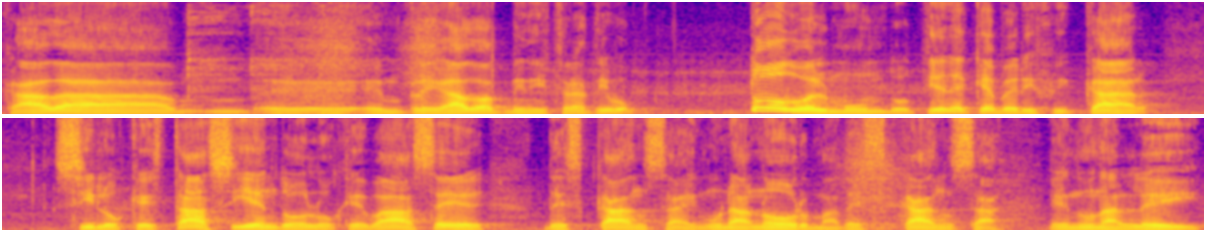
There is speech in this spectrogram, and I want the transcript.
cada eh, empleado administrativo, todo el mundo tiene que verificar si lo que está haciendo o lo que va a hacer descansa en una norma, descansa en una ley,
